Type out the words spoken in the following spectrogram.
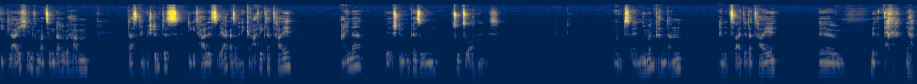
die gleiche Information darüber haben, dass ein bestimmtes digitales Werk, also eine Grafikdatei, einer bestimmten Person zuzuordnen ist. Und äh, niemand kann dann eine zweite Datei äh, mit ja,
